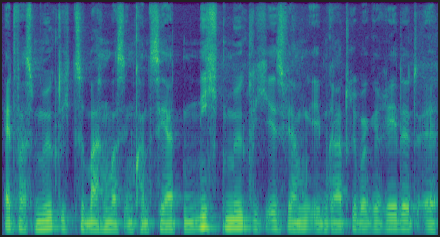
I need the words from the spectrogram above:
etwas möglich zu machen, was in Konzerten nicht möglich ist. Wir haben eben gerade drüber geredet, äh,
